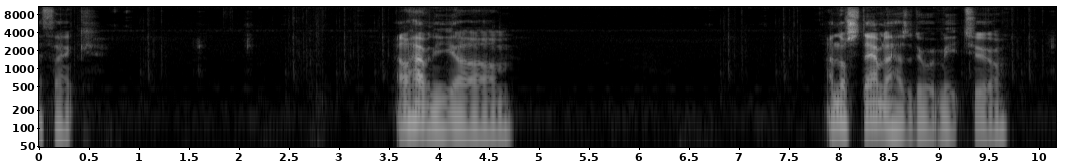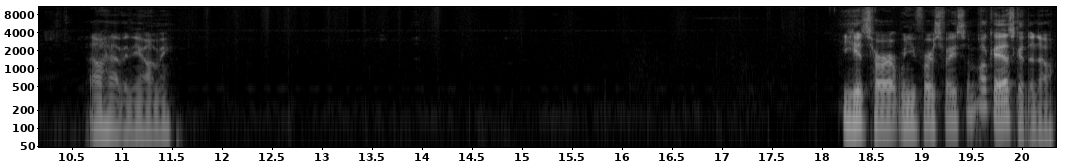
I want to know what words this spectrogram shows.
I think. I don't have any, um... I know stamina has to do with meat, too. I don't have any on me. He hits hard when you first face him? Okay, that's good to know.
